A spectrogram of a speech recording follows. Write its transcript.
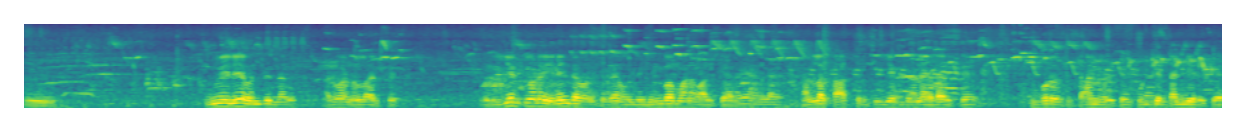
ம். உண்மையிலேயே வந்து இந்த அருவா நல்லா இருக்கு. ஒரு இயற்கையோட இணைந்த வாழ்க்கை தான் வந்து இன்பமான வாழ்க்கையாக இருக்கு. நல்லா இருக்கு. நல்ல காற்று இருக்குது இயற்கையான இடம் இருக்குது கும்புறதுக்கு சாமி இருக்குது குடிக்க தண்ணி இருக்குது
